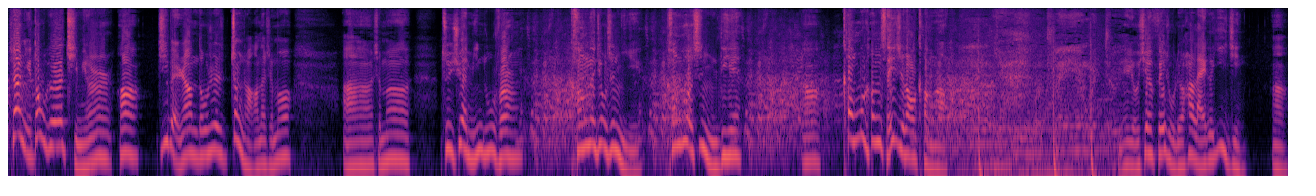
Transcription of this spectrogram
像你豆哥起名啊，基本上都是正常的，什么啊什么最炫民族风，坑的就是你，坑货是你爹啊，坑不坑谁知道坑啊？有些非主流还来个意境啊，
